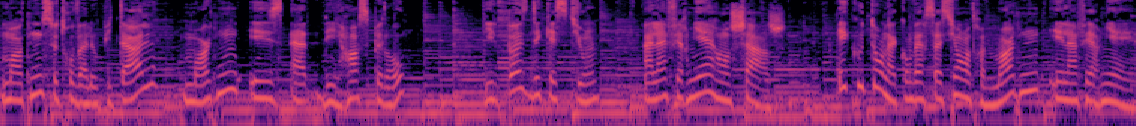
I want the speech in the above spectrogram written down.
Martin se trouve à l'hôpital. Martin is at the hospital. Il pose des questions à l'infirmière en charge. Écoutons la conversation entre Martin et l'infirmière.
